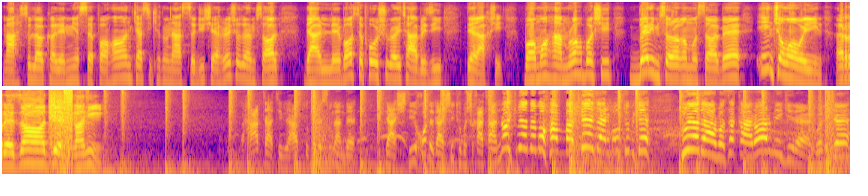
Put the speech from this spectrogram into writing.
محصول آکادمی سپاهان کسی که تو نساجی چهره شد و امسال در لباس پرشورای تبریزی درخشید. با ما همراه باشید. بریم سراغ مصاحبه. این شما و این. رضا دهقانی. هر ترتیبی هست تو رسوندن به دشتی. خود دشتی توپش خطرناک میاد به محوطه. جریمه توپی که توی دروازه قرار می‌گیره. گلی که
